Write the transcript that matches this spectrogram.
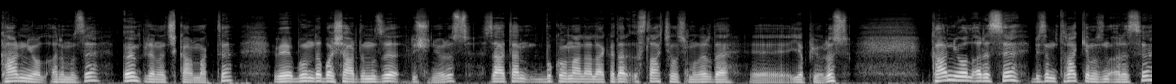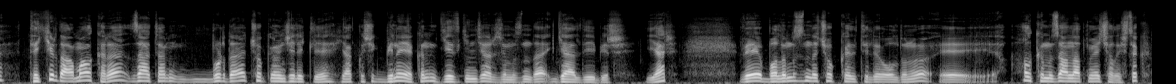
karniyol arımızı ön plana çıkarmaktı ve bunu da başardığımızı düşünüyoruz. Zaten bu konularla alakadar ıslah çalışmaları da e, yapıyoruz. Karniyol arısı bizim Trakya'mızın arısı. Tekirdağ Malkara zaten burada çok öncelikli yaklaşık bine yakın gezginci arıcımızın da geldiği bir yer. Ve balımızın da çok kaliteli olduğunu e, halkımıza anlatmaya çalıştık.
